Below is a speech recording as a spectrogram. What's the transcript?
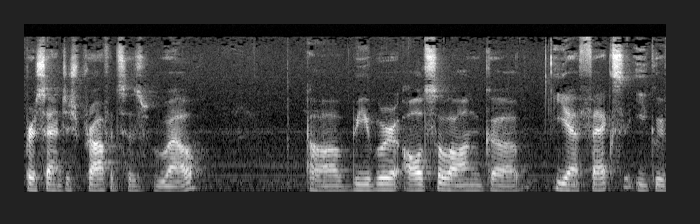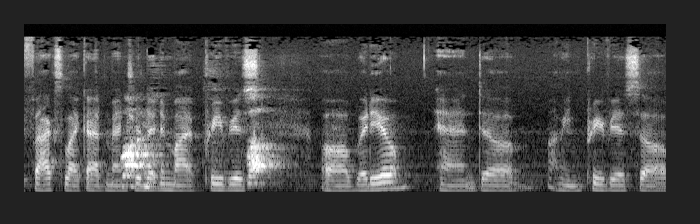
percentage profits as well. Uh, we were also long EFX, Equifax, like I had mentioned it in my previous uh, video and uh, I mean previous uh,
